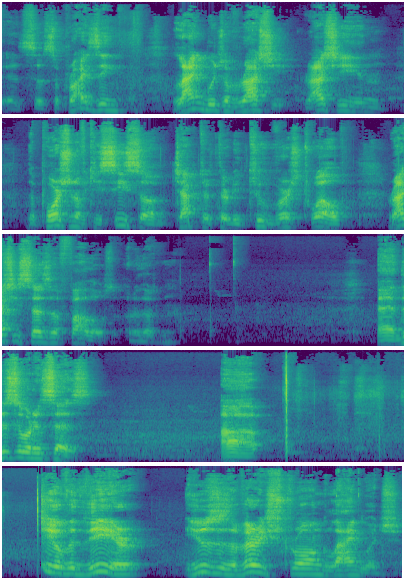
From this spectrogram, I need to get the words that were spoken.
it's a surprising language of Rashi. Rashi in the portion of Kisisa, chapter 32, verse 12, Rashi says as follows. And this is what it says. Uh, over there uses a very strong language.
